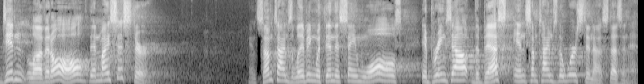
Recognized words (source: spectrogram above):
didn't love at all than my sister. And sometimes living within the same walls, it brings out the best and sometimes the worst in us, doesn't it?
